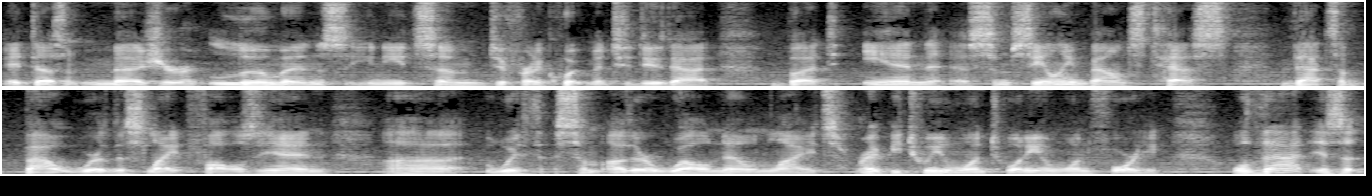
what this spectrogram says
it doesn't measure lumens, you need some different equipment to do that, but in some ceiling bounce tests, that's about where this light falls in uh, with some other well-known lights, right between 120 and 140. Well that is a,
